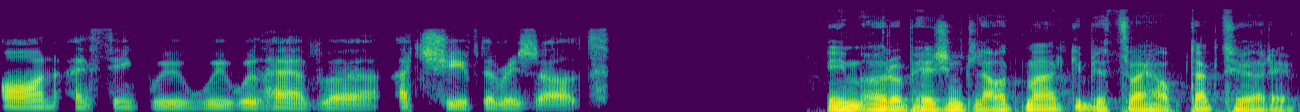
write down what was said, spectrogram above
on, I think we, we will have uh, achieved the result. Im europäischen Cloud-Markt gibt es zwei Hauptakteure,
